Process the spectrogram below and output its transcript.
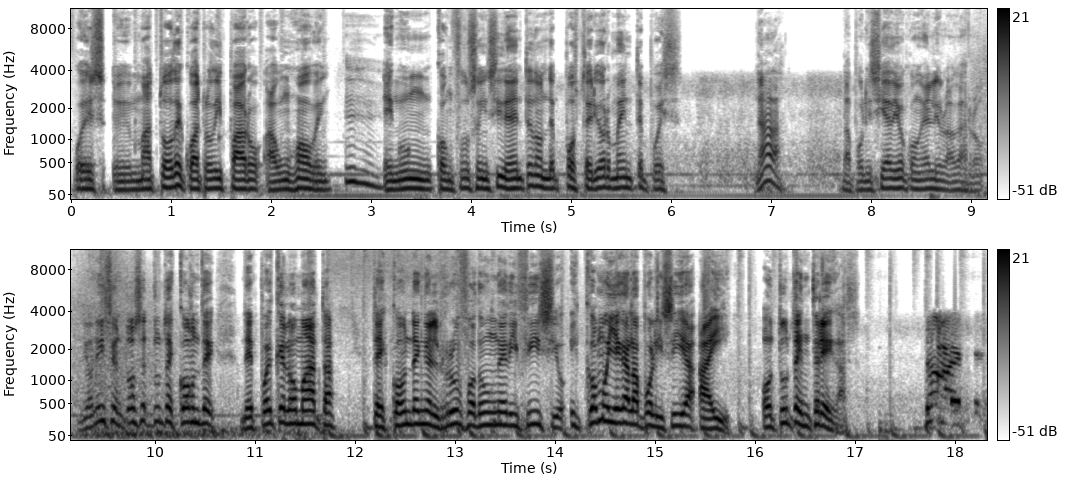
pues eh, mató de cuatro disparos a un joven en un confuso incidente donde posteriormente, pues, nada, la policía dio con él y lo agarró. Dionisio, entonces tú te escondes, después que lo mata, te escondes en el rufo de un edificio. ¿Y cómo llega la policía ahí? ¿O tú te entregas? No, este,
